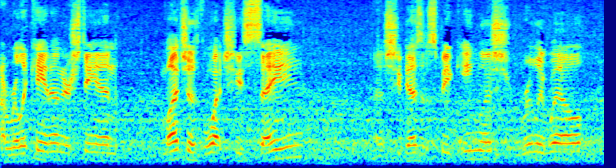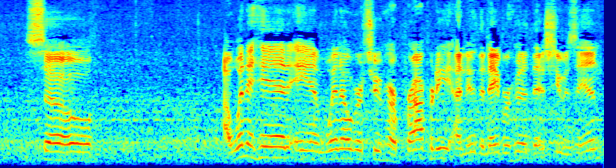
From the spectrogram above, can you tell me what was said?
I really can't understand much of what she's saying. Uh, she doesn't speak English really well. So I went ahead and went over to her property. I knew the neighborhood that she was in.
